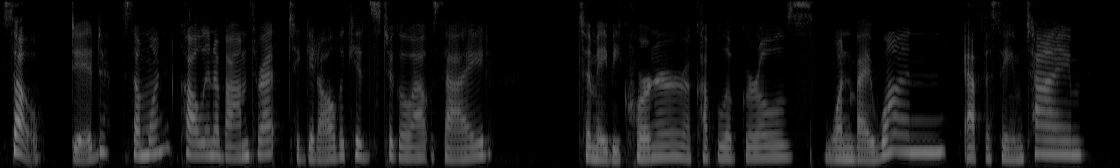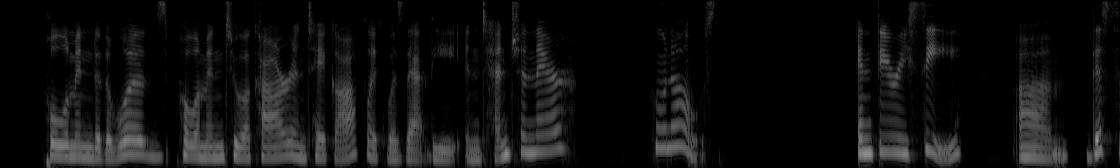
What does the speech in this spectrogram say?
So, did someone call in a bomb threat to get all the kids to go outside to maybe corner a couple of girls one by one at the same time, pull them into the woods, pull them into a car, and take off? Like, was that the intention there? Who knows? In theory C, um, this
